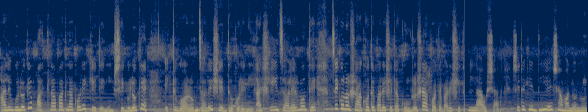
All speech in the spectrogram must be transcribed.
আলুগুলোকে পাতলা পাতলা করে কেটে নিই। সেগুলোকে একটু গরম জলে সেদ্ধ করে নিই। আর সেই জলের মধ্যে যে কোনো শাক হতে পারে, সেটা কুমড়ো শাক হতে পারে, সেটা লাউ শাক, সেটাকে দিয়ে সামান্য নুন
